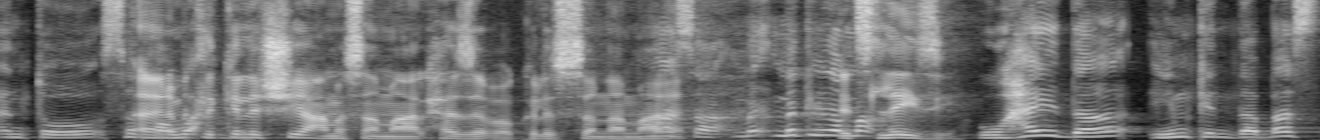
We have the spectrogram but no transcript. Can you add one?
أنتوا صفة إيه مثل. كل الشيعة مثلا مع الحزب أو كل السنة مع مثلا مثل لما it's lazy وهيدا يمكن ده بس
